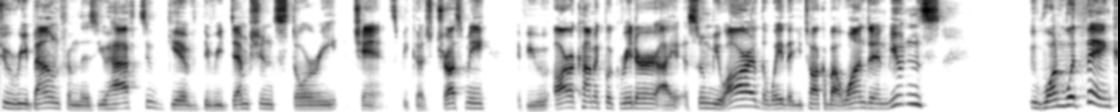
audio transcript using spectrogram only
to rebound from this. You have to give the redemption story a chance because trust me, if you are a comic book reader, I assume you are, the way that you talk about Wanda and mutants, one would think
